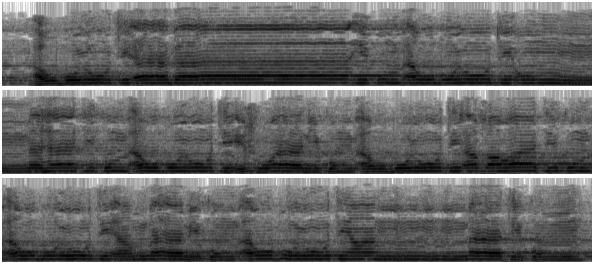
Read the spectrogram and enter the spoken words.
أو بيوت آبائكم أو بيوت أمهاتكم أو بيوت إخوانكم أو بيوت أخواتكم أو بيوت أعمامكم أو بيوت عماتكم أو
